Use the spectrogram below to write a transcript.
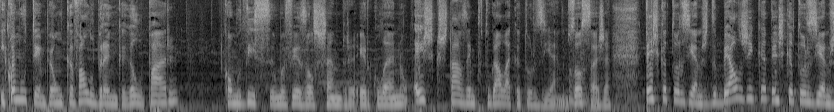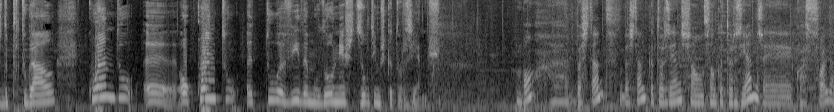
E como o tempo é um cavalo branco a galopar, como disse uma vez Alexandre Herculano, eis que estás em Portugal há 14 anos. Uhum. Ou seja, tens 14 anos de Bélgica, tens 14 anos de Portugal. Quando uh, ou quanto a tua vida mudou nestes últimos 14 anos? Bom, bastante, bastante. 14 anos são, são 14 anos, é quase, olha,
